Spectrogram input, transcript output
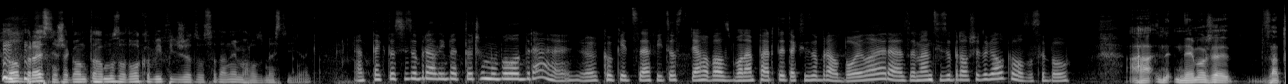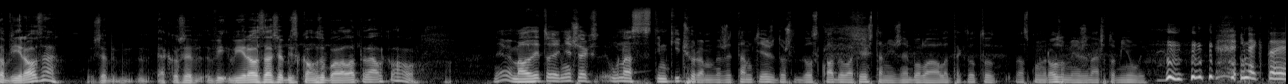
No presne, však on toho musel toľko vypiť, že to sa tam nemohlo zmestiť. Inak. A takto si zobral iba to, čo mu bolo drahé. Že Ako keď sa Fico stiahoval z Bonaparte, tak si zobral boiler a Zeman si zobral všetok alkohol so sebou. A n- nemôže za to výroza? Že, by- akože výroza, že by skonzumovala ten alkohol? Neviem, ale je to niečo jak u nás s tým kičurom, že tam tiež došli do skladov a tiež tam nič nebolo, ale tak toto aspoň rozumiem, že na čo to minuli. Inak to je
